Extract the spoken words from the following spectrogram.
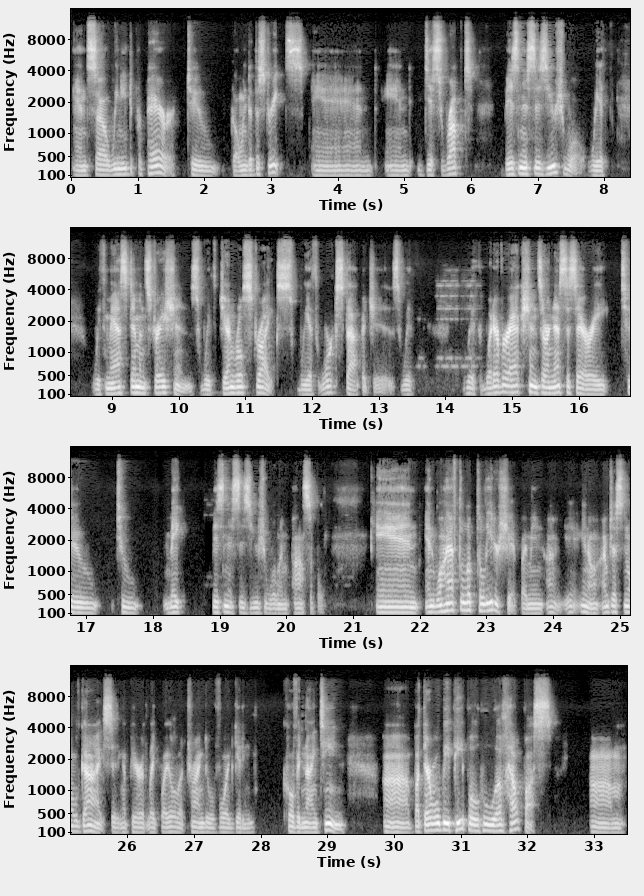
And so we need to prepare to go into the streets and and disrupt business as usual with with mass demonstrations, with general strikes, with work stoppages, with with whatever actions are necessary to to make business as usual impossible. And and we'll have to look to leadership. I mean, I'm, you know, I'm just an old guy sitting up here at Lake Wyola trying to avoid getting COVID nineteen. Uh, but there will be people who will help us um,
